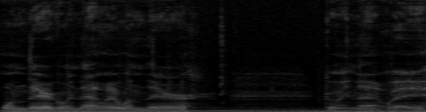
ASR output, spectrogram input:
One there going that way, one there going that way.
